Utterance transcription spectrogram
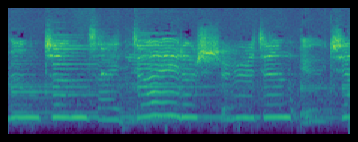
能站在对的时间遇见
